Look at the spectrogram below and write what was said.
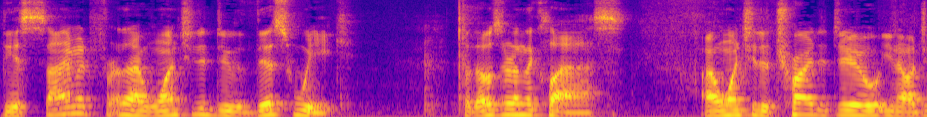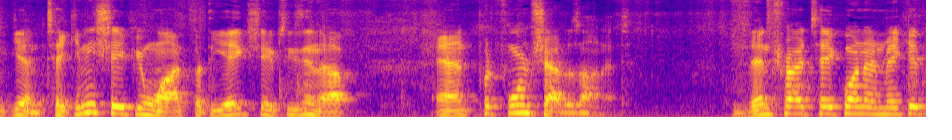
The assignment for, that I want you to do this week, for those that are in the class, I want you to try to do, you know, again, take any shape you want, but the egg shape's easy enough, and put form shadows on it. Then try to take one and make it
